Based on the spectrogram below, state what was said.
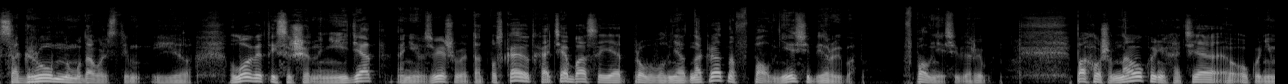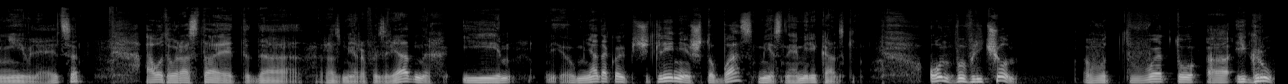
с огромным удовольствием ее ловят и совершенно не едят. Они взвешивают, отпускают, хотя басы я пробовал неоднократно, вполне себе рыба. Вполне себе рыба. Похож он на окуня, хотя окунем не является. А вот вырастает до размеров изрядных. И у меня такое впечатление, что бас местный, американский, он вовлечен вот в эту а, игру.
